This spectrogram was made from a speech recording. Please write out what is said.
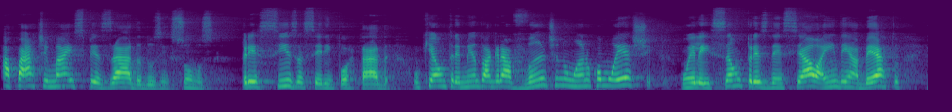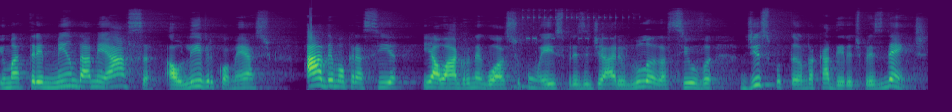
A parte mais pesada dos insumos precisa ser importada, o que é um tremendo agravante num ano como este, com eleição presidencial ainda em aberto e uma tremenda ameaça ao livre comércio, à democracia e ao agronegócio, com o ex-presidiário Lula da Silva disputando a cadeira de presidente.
